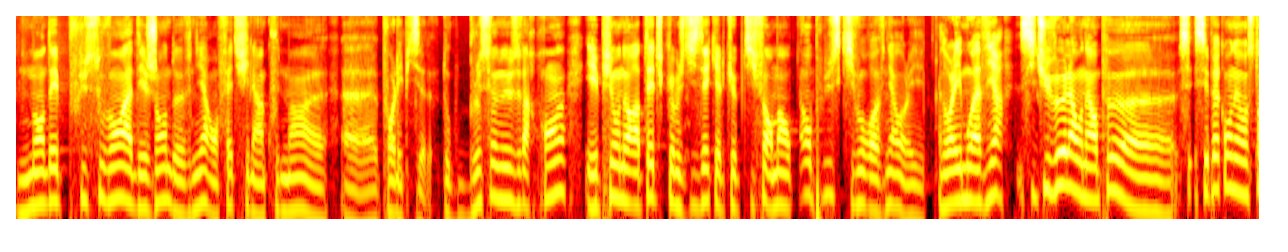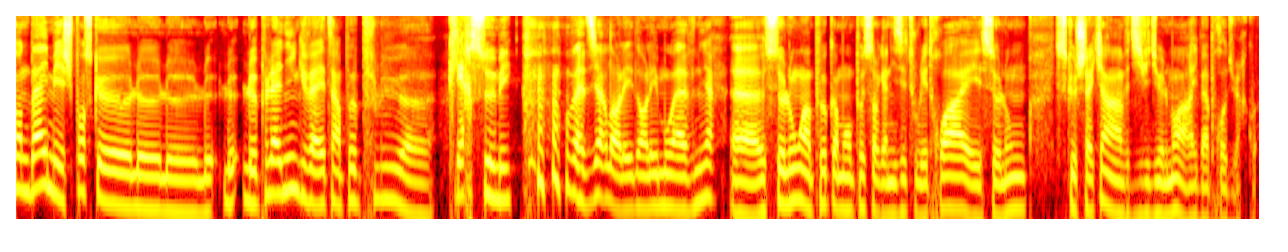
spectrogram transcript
demander plus souvent à des gens de venir en fait filer un coup de main euh, euh, pour l'épisode. Donc News va reprendre et puis on aura peut-être comme je disais quelques petits formats en- plus qui vont revenir dans les dans les mois à venir. Si tu veux là on est un peu euh, c'est pas qu'on est en stand-by mais je pense que le, le, le, planning va être un peu plus euh, clairsemé on va dire dans les dans les mois à venir euh, selon un peu comment on peut s'organiser tous les trois et selon ce que chacun individuellement arrive à produire quoi.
